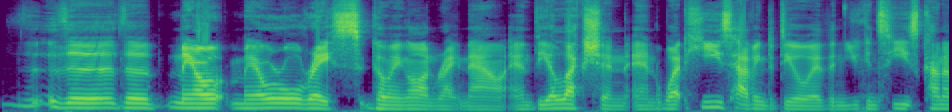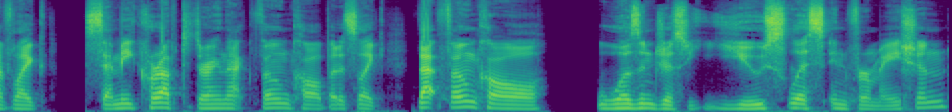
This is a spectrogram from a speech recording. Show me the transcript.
the the mayor, mayoral race going on right now and the election and what he's having to deal with and you can see he's kind of like semi corrupt during that phone call but it's like that phone call wasn't just useless information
